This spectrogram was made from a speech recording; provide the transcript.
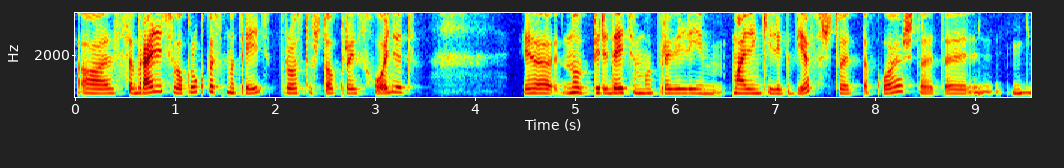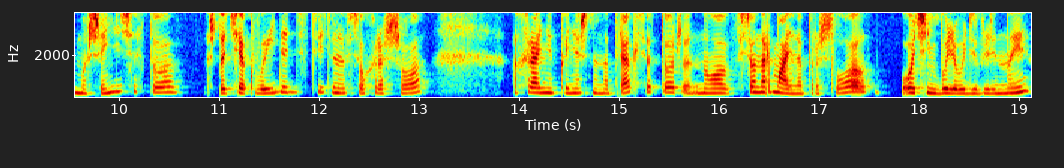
а, собрались вокруг посмотреть просто, что происходит. Э, ну, перед этим мы провели маленький ликбез, что это такое, что это не мошенничество, что чек выйдет, действительно, все хорошо. Охранник, конечно, напрягся тоже, но все нормально прошло. Очень были удивлены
